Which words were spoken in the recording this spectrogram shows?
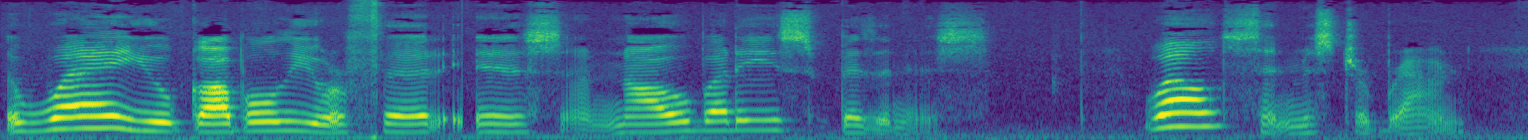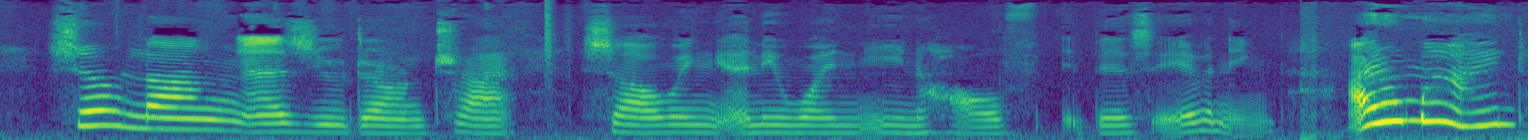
The way you gobble your food is nobody's business. Well, said Mr. Brown, so long as you don't try sewing anyone in half this evening, I don't mind.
